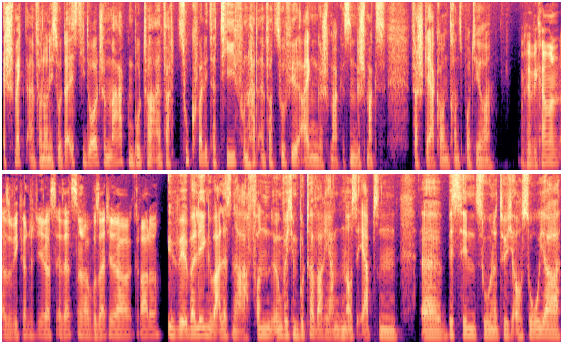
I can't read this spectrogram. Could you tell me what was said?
es schmeckt einfach noch nicht so. Da ist die deutsche Markenbutter einfach zu qualitativ und hat einfach zu viel Eigengeschmack. Ist ein Geschmacksverstärker und Transportierer. Okay, wie kann man, also wie könntet ihr das ersetzen oder wo seid ihr da gerade? Wir überlegen über alles nach, von irgendwelchen Buttervarianten aus Erbsen äh, bis hin zu natürlich auch Soja.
